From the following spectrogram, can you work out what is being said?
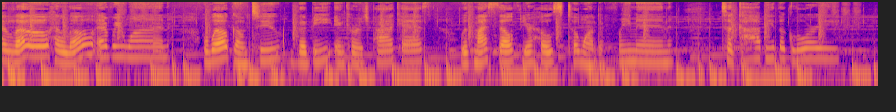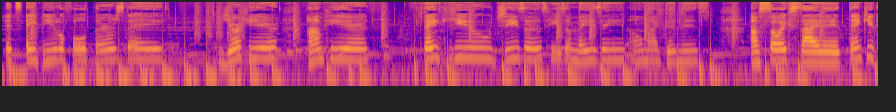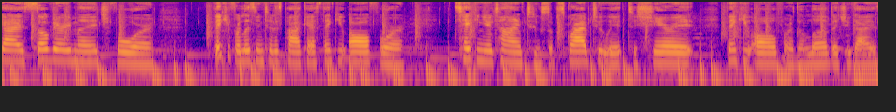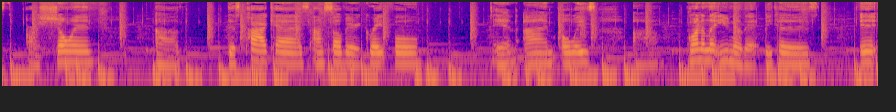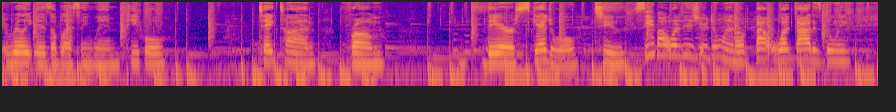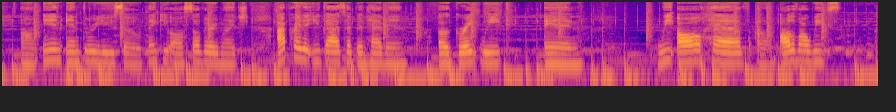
Hello, hello, everyone. Welcome to the Be Encouraged podcast with myself, your host, Tawanda Freeman. To God be the glory. It's a beautiful Thursday. You're here. I'm here. Thank you, Jesus. He's amazing. Oh my goodness. I'm so excited. Thank you guys so very much for thank you for listening to this podcast. Thank you all for taking your time to subscribe to it, to share it. Thank you all for the love that you guys are showing uh, this podcast. I'm so very grateful. And I'm always going to let you know that because it really is a blessing when people take time from their schedule to see about what it is you're doing, about what God is doing um, in and through you. So, thank you all so very much. I pray that you guys have been having a great week and we all have um, all of our weeks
